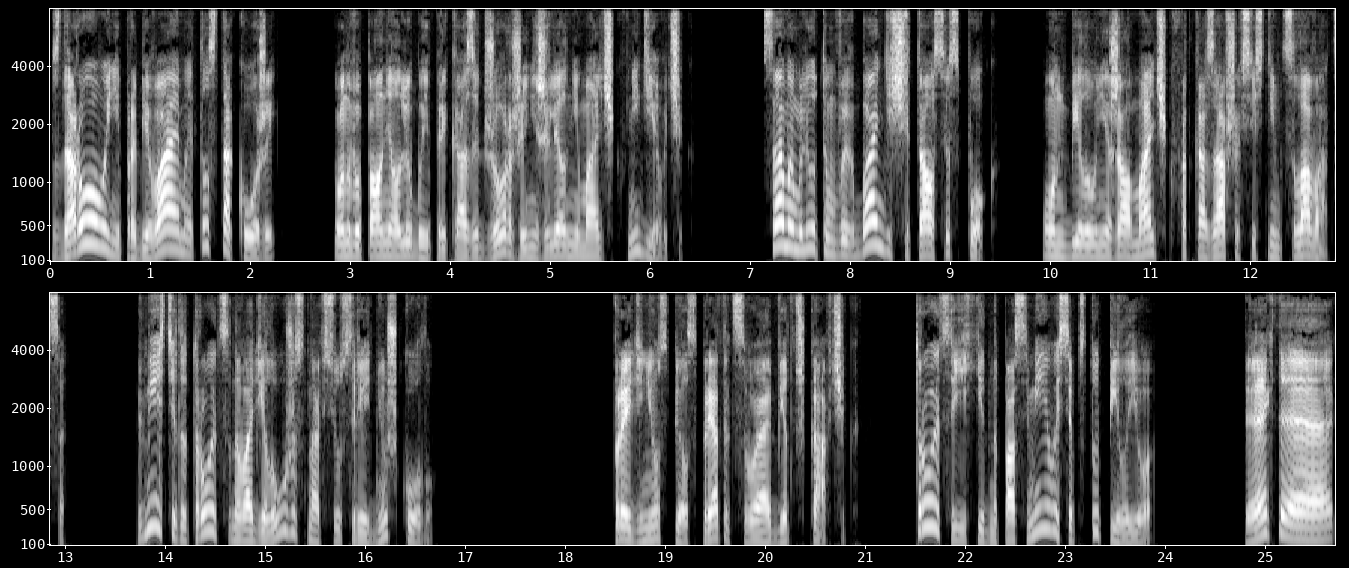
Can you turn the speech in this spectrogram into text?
Здоровый, непробиваемый, толстокожий. Он выполнял любые приказы Джорджа и не жалел ни мальчиков, ни девочек. Самым лютым в их банде считался Спок. Он бил и унижал мальчиков, отказавшихся с ним целоваться. Вместе эта троица наводила ужас на всю среднюю школу. Фредди не успел спрятать свой обед в шкафчик. Троица, ехидно посмеиваясь, обступила его. «Так-так,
